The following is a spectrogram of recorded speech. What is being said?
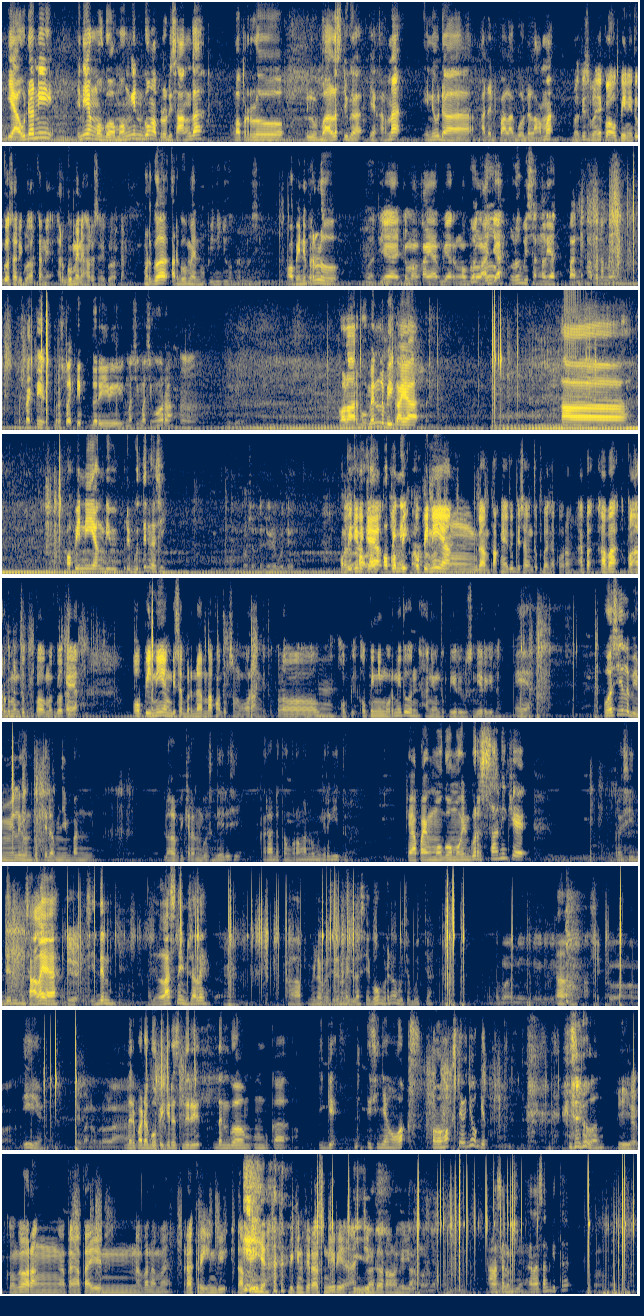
ya udah nih, ini yang mau gue omongin gue nggak perlu disanggah, nggak perlu lu bales juga ya karena ini udah ada di pala gue udah lama. Berarti sebenarnya kalau opini itu gak usah dikeluarkan ya? Argumen yang harus dikeluarkan. Menurut gue argumen, opini juga perlu sih opini perlu buat ya cuma kayak biar ngobrol buat lu, aja lu bisa ngelihat pan apa namanya perspektif. perspektif dari masing-masing orang Kalau argumen lebih kayak eh opini yang diributin gak sih? Gini o- kayak opini opini, opini yang dampaknya itu bisa untuk banyak orang. Apa apa kalau argumen itu kalau menurut gua kayak opini yang bisa berdampak untuk semua orang gitu. Kalau Hmm. opi- opini murni itu hanya untuk diri lu sendiri gitu. Iya. Gue sih lebih memilih untuk tidak menyimpan dalam pikiran gue sendiri sih. Karena ada tongkrongan gue mikirnya gitu. Kayak apa yang mau gue omongin gue resah nih kayak presiden misalnya ya. Iya. Presiden nggak jelas nih misalnya. Uh, pemilihan presiden nggak jelas ya gue beneran bocah-bocah. Wah, ini gini gini gini Ah. asik tuh lama-lama Iya. gimana obrolan Daripada gue pikirin sendiri dan gue membuka IG isinya hoax. Kalau hoax cewek joget. Itu doang. Iya, kok enggak orang ngata-ngatain apa nama? Rakri Indi tapi Iya. bikin viral sendiri ya anjing tuh orang-orang kayak gitu. monyet Alasan alasan kita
